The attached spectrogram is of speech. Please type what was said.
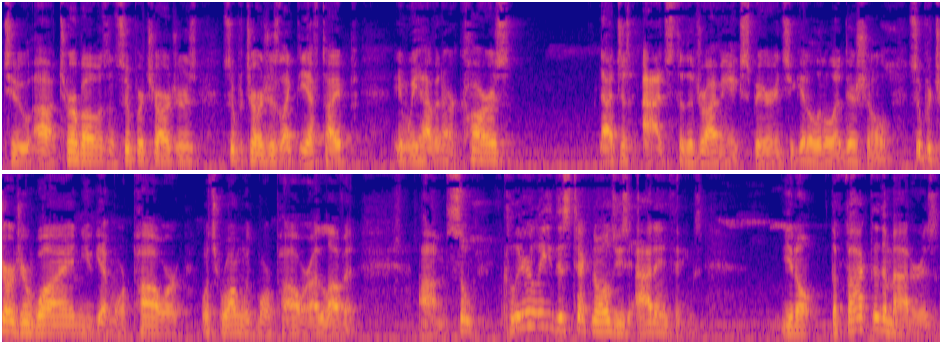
to uh, turbos and superchargers, superchargers like the F-Type we have in our cars. That just adds to the driving experience. You get a little additional supercharger whine, you get more power. What's wrong with more power? I love it. Um, so clearly this technology is adding things. You know, the fact of the matter is,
